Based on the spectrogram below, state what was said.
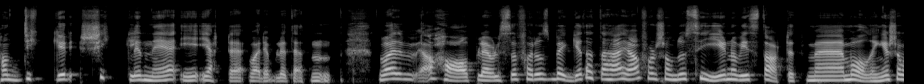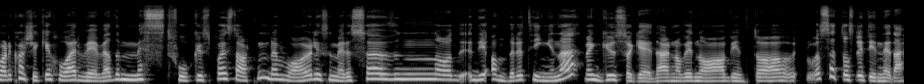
han dykker skikkelig ned i hjertevariabiliteten. Det var en aha-opplevelse for oss begge, dette her, ja. For som du sier, når vi startet med målinger, så var det kanskje ikke HRV vi hadde mest fokus på i starten. Det var jo liksom mer søvn og de andre tingene. Men gud så gøy det er når vi nå har begynt å, sette oss litt inn i det.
